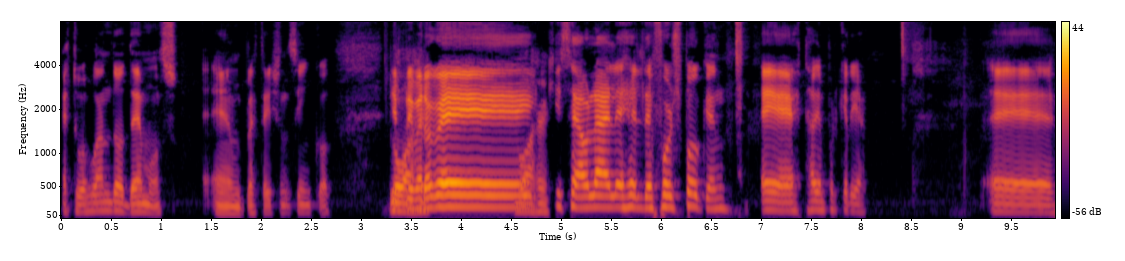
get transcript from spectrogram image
Estuve jugando demos en PlayStation 5. Y el bajé. primero que quise hablar es el de Forspoken. Eh, está bien porquería. Eh,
